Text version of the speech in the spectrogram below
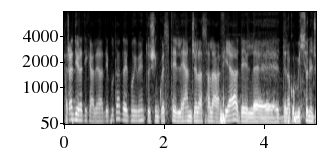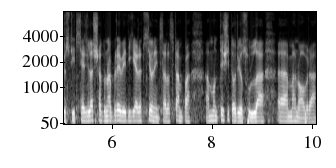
Radio Radicale, la deputata del Movimento 5 Stelle Angela Salafia del, eh, della Commissione Giustizia ha rilasciato una breve dichiarazione in sala stampa a Montecitorio sulla uh, manovra.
